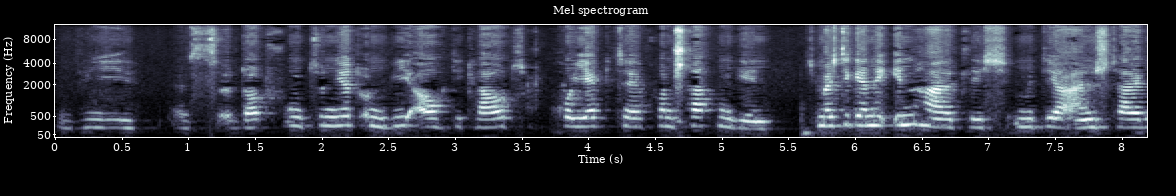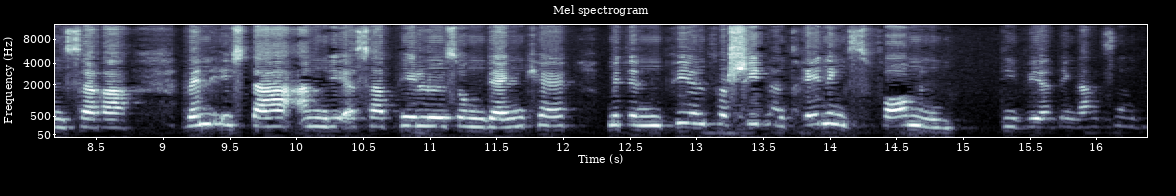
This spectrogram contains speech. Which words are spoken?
wie es dort funktioniert und wie auch die Cloud-Projekte vonstatten gehen. Ich möchte gerne inhaltlich mit dir einsteigen, Sarah. Wenn ich da an die SAP-Lösung denke, mit den vielen verschiedenen Trainingsformen, die wir den ganzen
